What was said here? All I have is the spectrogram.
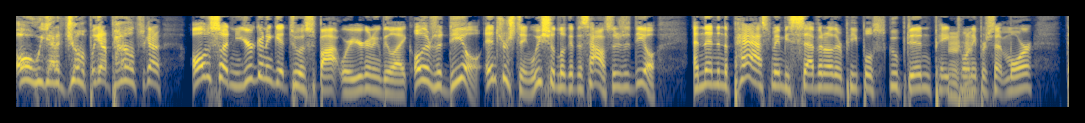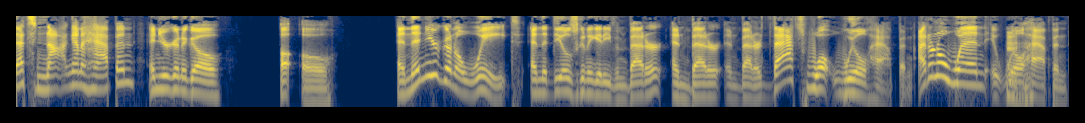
oh, we got to jump, we got to pounce, we got to. All of a sudden, you're going to get to a spot where you're going to be like, oh, there's a deal. Interesting. We should look at this house. There's a deal. And then in the past, maybe seven other people scooped in, paid Mhm. 20% more. That's not going to happen. And you're going to go, uh oh. And then you're going to wait, and the deal's going to get even better and better and better. That's what will happen. I don't know when it will Mhm. happen.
